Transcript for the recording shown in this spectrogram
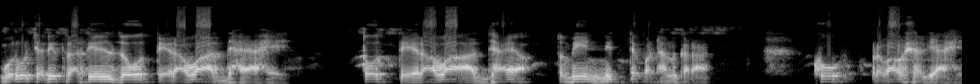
गुरुचरित्रातील जो तेरावा अध्याय आहे तो तेरावा अध्याय तुम्ही नित्य पठन करा. खूप प्रभावशाली आहे.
